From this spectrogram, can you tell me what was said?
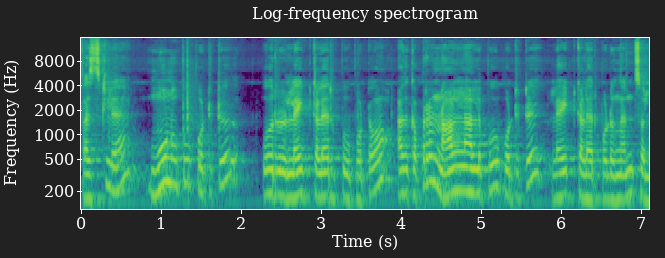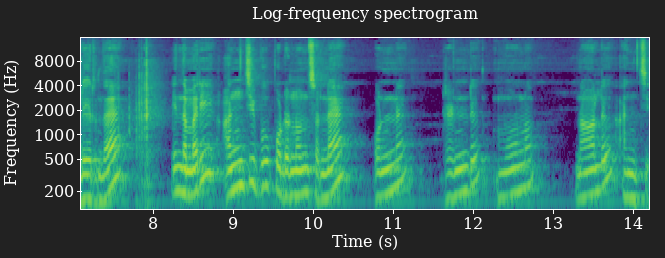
ஃபஸ்ட்டில் மூணு பூ போட்டுட்டு ஒரு லைட் கலர் பூ போட்டோம். அதுக்கப்புறம் நாலு நாலு பூ போட்டுட்டு லைட் கலர் போடுங்கன்னு சொல்லியிருந்தேன். இந்த மாதிரி அஞ்சு பூ போடணும்னு சொன்னேன். ஒன்று ரெண்டு மூணு நாலு அஞ்சு.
